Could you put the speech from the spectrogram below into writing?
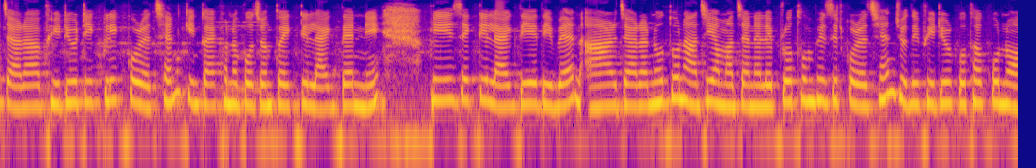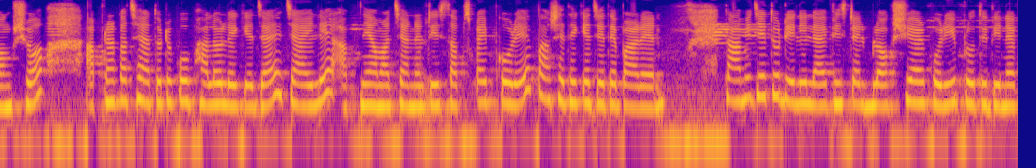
যারা ভিডিওটি ক্লিক করেছেন কিন্তু এখনও পর্যন্ত একটি লাইক দেননি। প্লিজ একটি লাইক দিয়ে দিবেন। আর যারা নতুন আজই আমার চ্যানেলে প্রথম ভিজিট করেছেন, যদি ভিডিওর কোথাও কোনো অংশ আপনার কাছে এতটুকু ভালো লেগে যায়, চাইলে আপনি আমার চ্যানেলটি সাবস্ক্রাইব করে পাশে থেকে যেতে পারেন। তা আমি যেহেতু ডেলি লাইফস্টাইল ব্লগ শেয়ার করি, প্রতিদিনের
